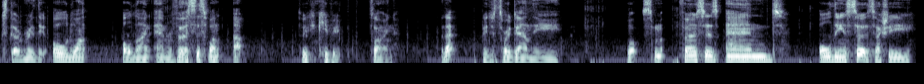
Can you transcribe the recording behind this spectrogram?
Just go remove the old one, old line, and reverse this one up so we can keep it flowing. With that, we just throw down the well furnaces and all the inserts to actually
